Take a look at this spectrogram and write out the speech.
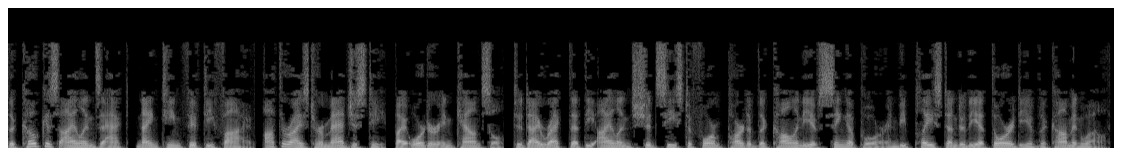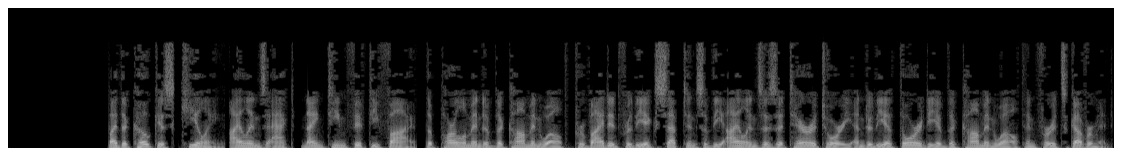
The Cocos Islands Act, 1955, authorized Her Majesty, by order in Council, to direct that the islands should cease to form part of the colony of Singapore and be placed under the authority of the Commonwealth. By the Cocos Keeling Islands Act, 1955, the Parliament of the Commonwealth provided for the acceptance of the islands as a territory under the authority of the Commonwealth and for its government.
